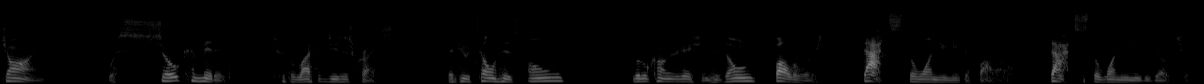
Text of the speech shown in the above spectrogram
John was so committed to the life of Jesus Christ that he was telling his own little congregation, his own followers, that's the one you need to follow. That's the one you need to go to.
